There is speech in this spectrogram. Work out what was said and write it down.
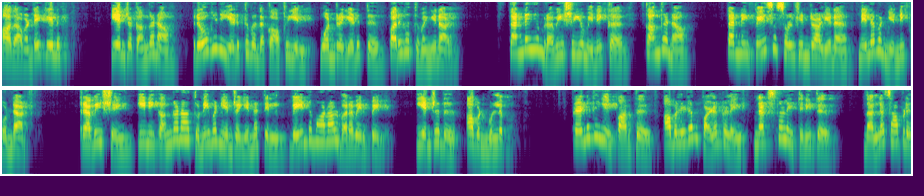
அது அவன்டே கேளு என்ற கங்கனா ரோகிணி எடுத்து வந்த காஃபியில் ஒன்றை எடுத்து பருக துவங்கினாள். தன்னையும் ரவீஷையும் இணைக்க கங்கனா தன்னை பேச சொல்கின்றாள் என நிலவன் எண்ணிக்கொண்டான். ரவீஷை இனி கங்கனா துணைவன் என்ற எண்ணத்தில் வேண்டுமானால் வரவேற்பேன் என்றது அவன் உள்ளம். பிரணதியை பார்த்து அவளிடம் பழங்களை நட்ஸ்களை திணித்து நல்ல சாப்பிடு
